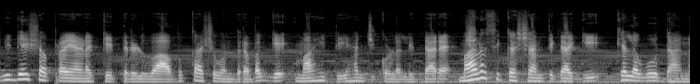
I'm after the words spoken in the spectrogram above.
ವಿದೇಶ ಪ್ರಯಾಣಕ್ಕೆ ತೆರಳುವ ಅವಕಾಶವೊಂದರ ಬಗ್ಗೆ ಮಾಹಿತಿ ಹಂಚಿಕೊಳ್ಳಲಿದ್ದಾರೆ. ಮಾನಸಿಕ ಶಾಂತಿಗಾಗಿ ಕೆಲವು ದಾನ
